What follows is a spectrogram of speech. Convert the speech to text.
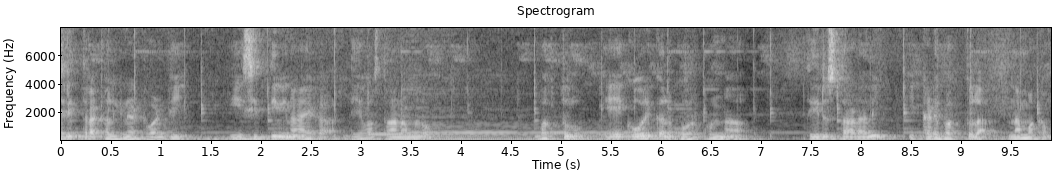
చరిత్ర కలిగినటువంటి ఈ సిద్ధి వినాయక దేవస్థానంలో భక్తులు ఏ కోరికలు కోరుకున్నా తీరుస్తాడని ఇక్కడి భక్తుల నమ్మకం.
